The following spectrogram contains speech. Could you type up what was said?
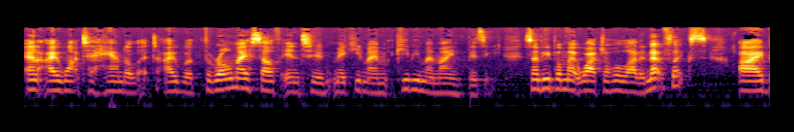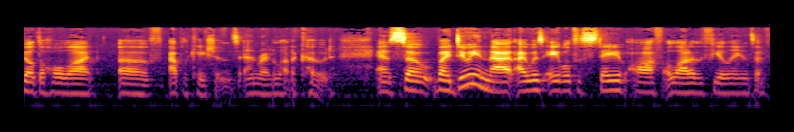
and I want to handle it, I would throw myself into making my keeping my mind busy. Some people might watch a whole lot of Netflix. I build a whole lot of applications and write a lot of code. And so by doing that, I was able to stave off a lot of the feelings of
